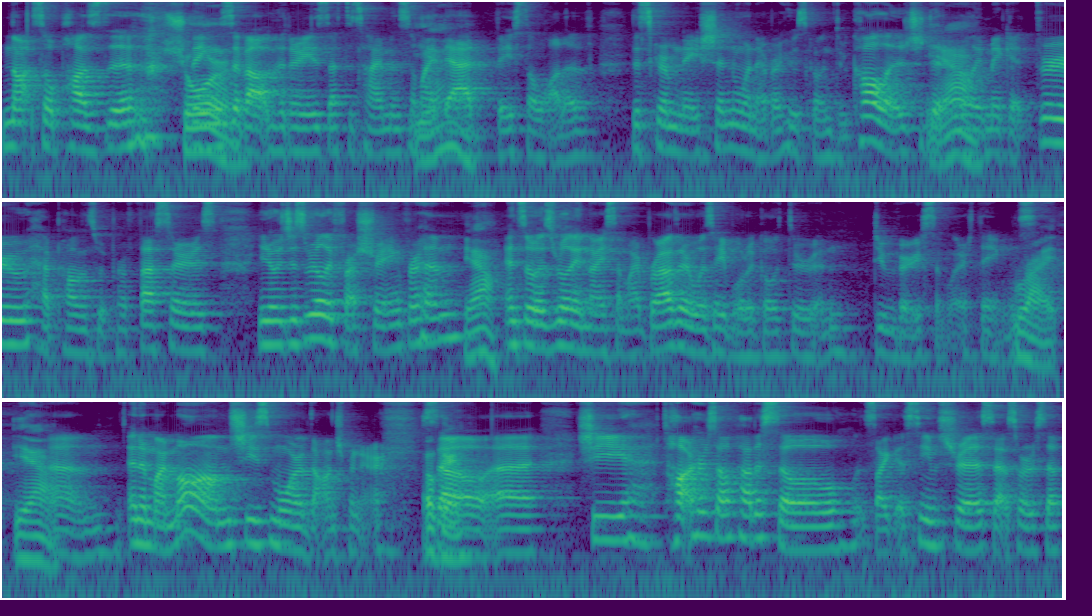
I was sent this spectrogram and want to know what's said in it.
not so positive Sure. things about Vietnamese at the time, and so my Yeah. dad faced a lot of discrimination whenever he was going through college. Didn't Yeah. really make it through. Had problems with professors. You know, it was just really frustrating for him. Yeah. And so it was really nice that my brother was able to go through and do very similar things. Right. Yeah. Um, and then my mom, she's more of the entrepreneur. Okay. So uh, she taught herself how to sew. It's like a seamstress, that sort of stuff.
